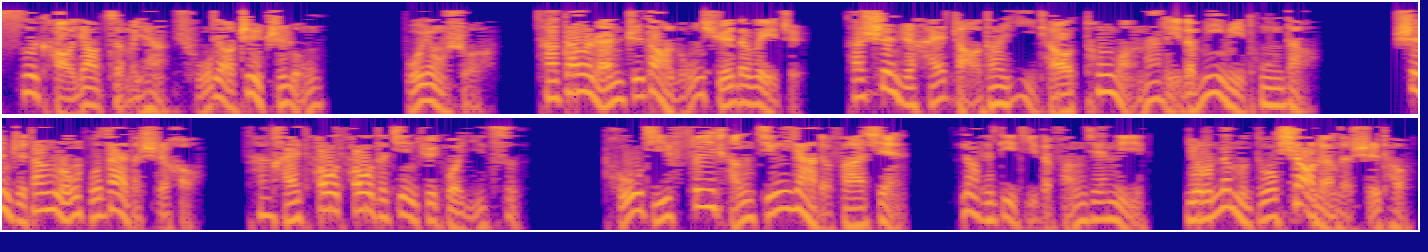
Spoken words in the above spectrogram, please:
思考要怎么样除掉这只龙。不用说，他当然知道龙穴的位置。他甚至还找到一条通往那里的秘密通道。甚至当龙不在的时候，他还偷偷的进去过一次。普吉非常惊讶的发现，那个地底的房间里有那么多漂亮的石头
